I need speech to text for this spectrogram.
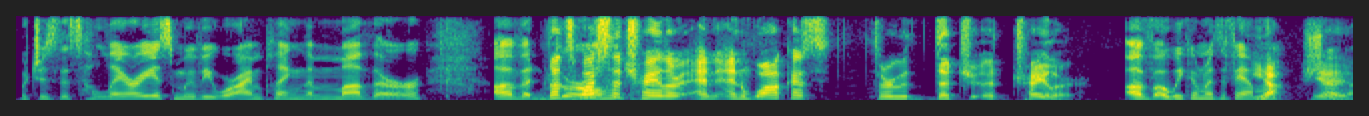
which is this hilarious movie where I'm playing the mother of a Let's watch the trailer and, and walk us through the tr- uh, trailer. of a weekend with the family. Yeah, sure. yeah, yeah.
